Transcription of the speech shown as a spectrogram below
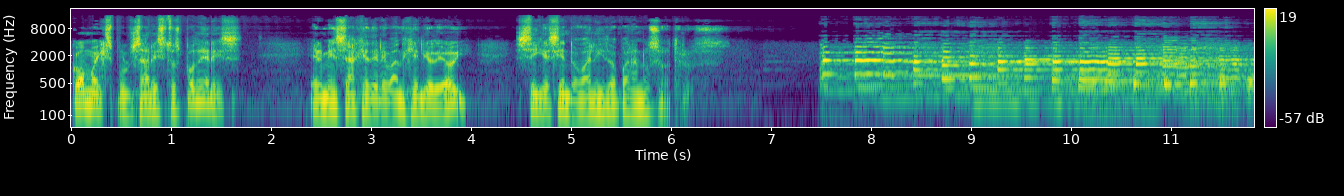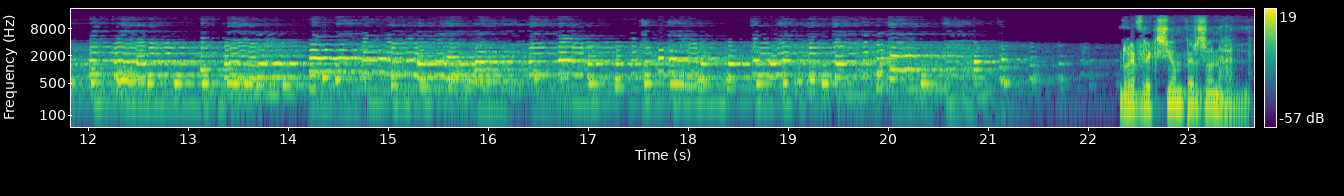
¿Cómo expulsar estos poderes? el mensaje del Evangelio de hoy sigue siendo válido para nosotros. Reflexión personal.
